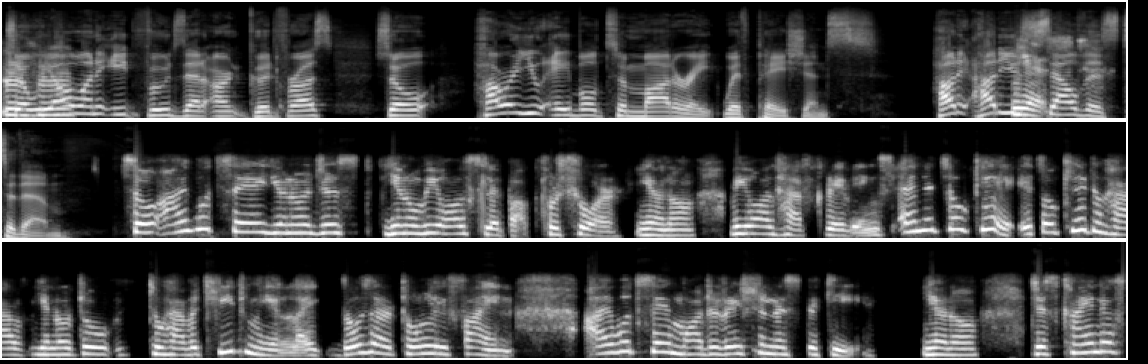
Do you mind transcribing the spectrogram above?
So mm-hmm. we all want to eat foods that aren't good for us. So how are you able to moderate with patients? How do, how do you yes. sell this to them so I would say, you know, just, you know, we all slip up for sure. You know, we all have cravings and it's okay. It's okay to have, you know, to, to have a cheat meal. Like those are totally fine. I would say moderation is the key you know just kind of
